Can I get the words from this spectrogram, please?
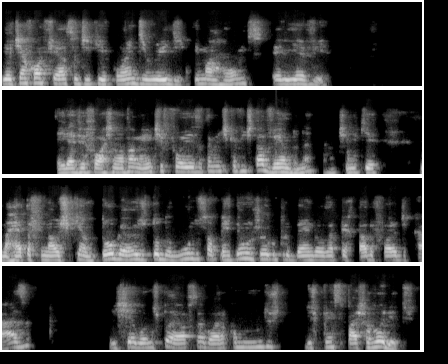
E eu tinha confiança de que com Andy Reid e Mahomes ele ia vir. Ele ia vir forte novamente e foi exatamente o que a gente está vendo, né? Um time que na reta final esquentou, ganhou de todo mundo, só perdeu um jogo para o Bengals apertado fora de casa e chegou nos playoffs agora como um dos, dos principais favoritos.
